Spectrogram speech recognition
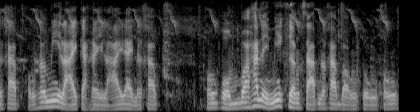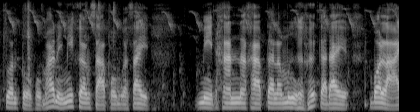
นะครับ ของเฮ้ามีหลายกับไห้หลายได้นะครับของผมว่าถ้าไหนมีเครื่องสับนะครับบอกตรงของส่วนตัวผมถ้าไหนมีเครื่องสับผมก็ใส่ มีดหันนะครับ แต่ละมือก็ได้บ่หลาย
